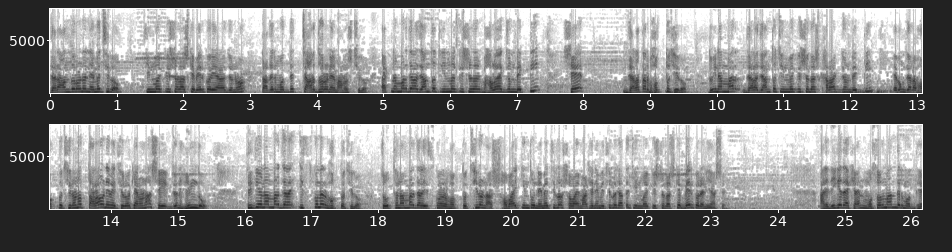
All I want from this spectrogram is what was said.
যারা আন্দোলনে নেমেছিল, চিন্ময় কৃষ্ণদাসকে বের করে আনার জন্য, তাদের মধ্যে চার ধরনের মানুষ ছিল। এক নম্বর যারা জানতো চিন্ময় কৃষ্ণদাস ভালো একজন ব্যক্তি, সে যারা তার ভক্ত ছিল। দুই নাম্বার যারা জানতো চিন্ময় কৃষ্ণদাস খারাপ একজন ব্যক্তি, এবং যারা ভক্ত ছিল না, তারাও নেমেছিল। কেননা সে একজন হিন্দু। তৃতীয় নাম্বার যারা ইস্কনের ভক্ত ছিল, চৌথ নাম্বার যারা ইস্কনের ভক্ত ছিল না, সবাই কিন্তু নেমেছিল, সবাই মাঠে নেমেছিল যাতে চিন্ময় কৃষ্ণদাসকে বের করে নিয়ে আসে। আর এদিকে দেখেন, মুসলমানদের মধ্যে,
